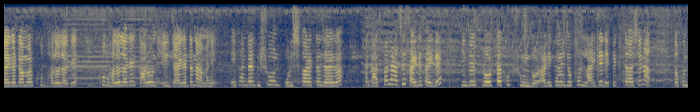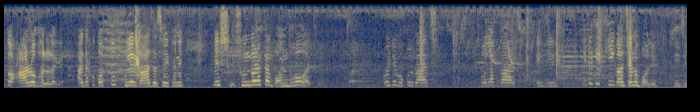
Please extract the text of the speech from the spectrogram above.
জায়গাটা আমার খুব ভালো লাগে। খুব ভালো লাগে কারণ এই জায়গাটা না মানে এখানটায় ভীষণ পরিষ্কার একটা জায়গা। হ্যাঁ গাছপালা আছে সাইডে সাইডে কিন্তু এই ফ্লোরটা খুব সুন্দর। আর এখানে যখন লাইটের এফেক্টটা আসে না তখন তো আরও ভালো লাগে। আর দেখো কত ফুলের গাছ আছে এখানে। বেশ সুন্দর একটা গন্ধও আছে। ওই যে বকুল গাছ গোলাপ গাছ এই যে এটাকে কি গাছ যেন বলে? এই যে,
